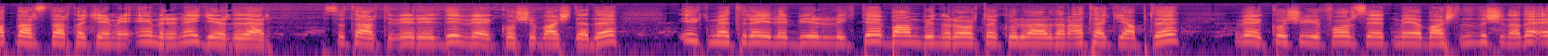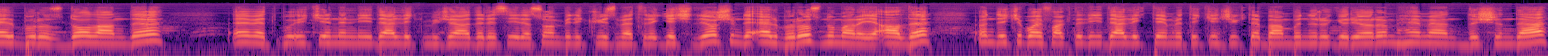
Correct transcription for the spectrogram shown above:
Atlar start hakemi emrine girdiler. Start verildi ve koşu başladı. İlk metre ile birlikte Bambunur orta kulvardan atak yaptı ve koşuyu force etmeye başladı. Dışına da Elburuz dolandı. Evet bu ikinin liderlik mücadelesiyle son 1200 metre geçiliyor. Şimdi Elburuz numarayı aldı. Öndeki boy farklı liderlikte Emret ikincilikte Bambunur'u görüyorum. Hemen dışında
